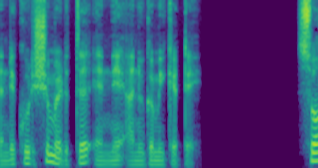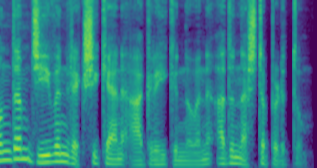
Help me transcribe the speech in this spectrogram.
തന്റെ കുരിശുമെടുത്ത് എന്നെ അനുഗമിക്കട്ടെ. സ്വന്തം ജീവൻ രക്ഷിക്കാൻ ആഗ്രഹിക്കുന്നവന് അത് നഷ്ടപ്പെടുത്തും.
